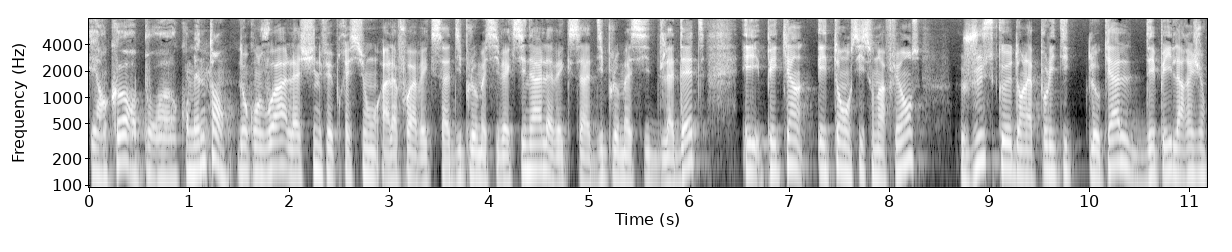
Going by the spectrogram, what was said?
Et encore pour euh, combien de temps? Donc on voit, la Chine fait pression à la fois avec sa diplomatie vaccinale, avec sa diplomatie de la dette, et Pékin étend aussi son influence jusque dans la politique locale des pays de la région.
